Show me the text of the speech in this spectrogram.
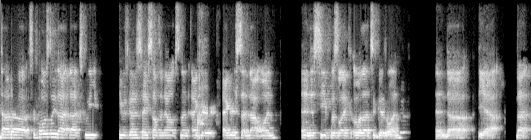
That uh, supposedly that that tweet he was going to say something else, and then Edgar Edgar said that one, and Nassif was like, "Oh, that's a good one," and uh, yeah, that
